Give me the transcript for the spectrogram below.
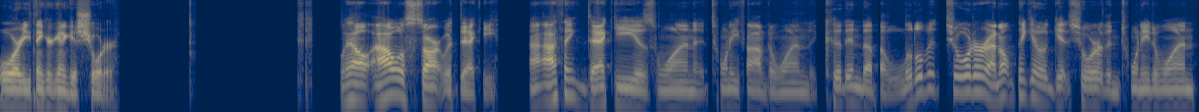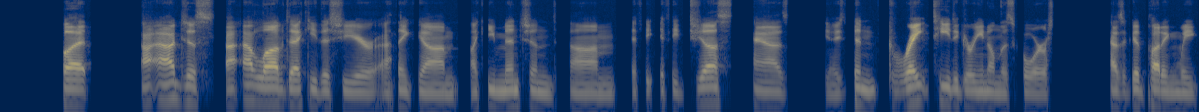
or do you think you're going to get shorter? Well, I will start with Decky. I think Decky is one at 25 to 1 that could end up a little bit shorter. I don't think it'll get shorter than 20 to 1, but I, I just I, I love Decky this year. I think, um, like you mentioned, um, if he if he just has, you know, he's been great tee to green on this course, has a good putting week.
